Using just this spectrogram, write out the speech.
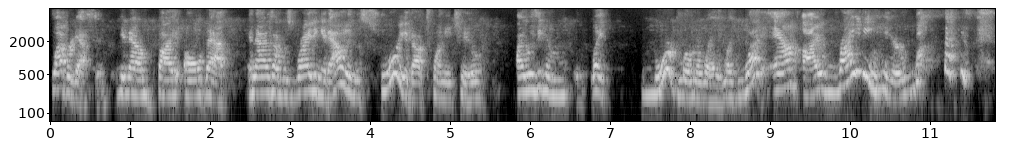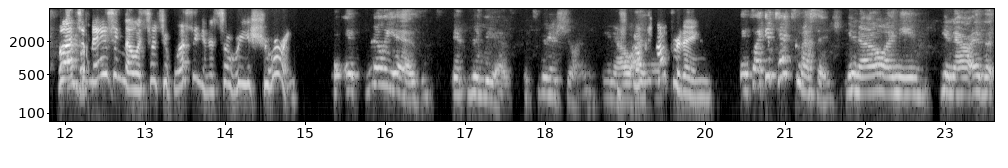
flabbergasted, you know, by all that. And as I was writing it out in the story about 22, I was even like more blown away. Like, what am I writing here? well, that's amazing, though. It's such a blessing and it's so reassuring. It really is. It really is. It's reassuring, you know. It's so comforting it's like a text message, you know. I mean, you know, the,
